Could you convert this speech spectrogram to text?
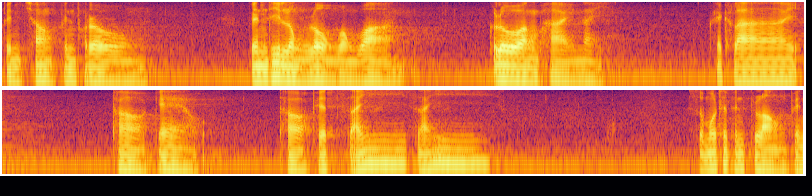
เป็นช่อง เป็นโพรง เป็นที่โล่งๆว่างๆกลวงภายใน คล้ายๆท่อแก้ว ท่อเพชรใสใสสมมติให้เป็นปล่องเป็น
